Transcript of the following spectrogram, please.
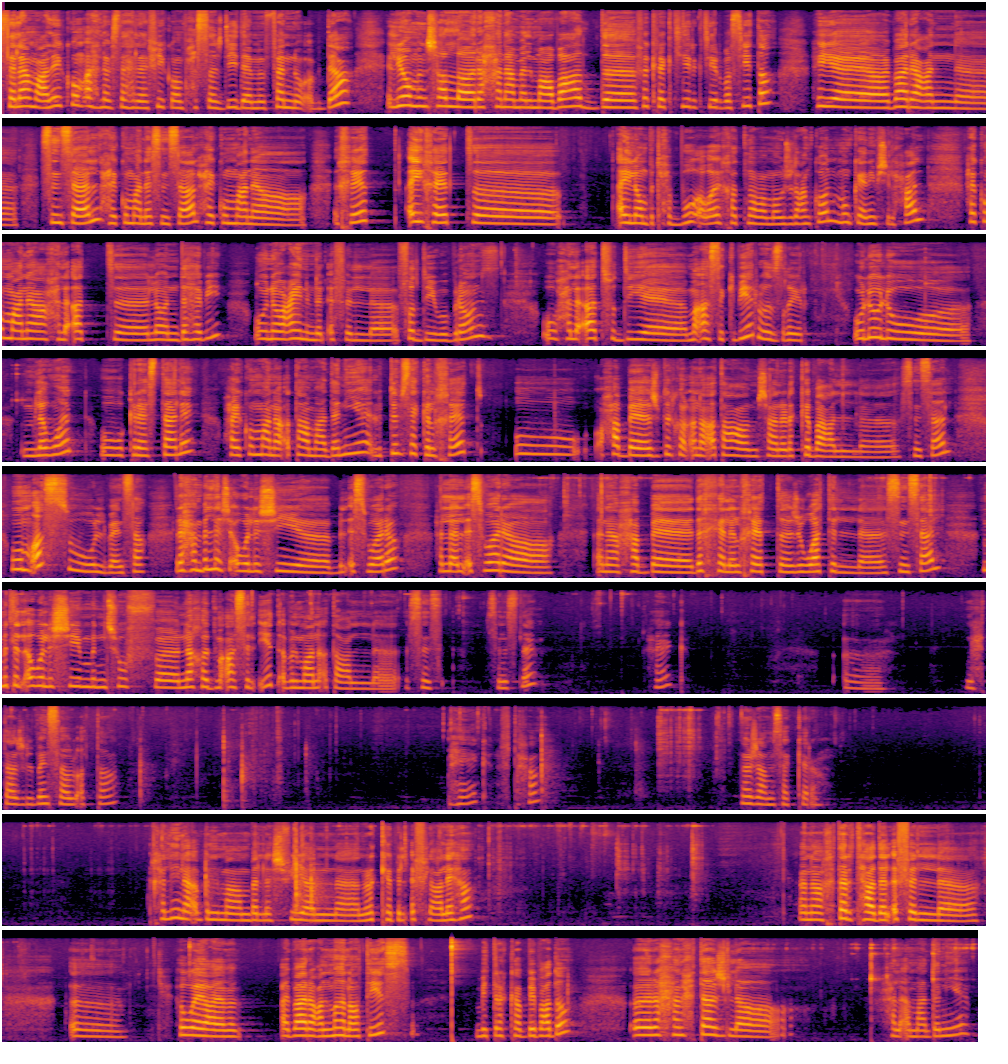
السلام عليكم. أهلا وسهلا فيكم بحصة جديدة من فن وإبداع. اليوم إن شاء الله رح نعمل مع بعض فكرة كتير كتير بسيطة. هي عبارة عن سنسال حيكون معنا سنسال حيكون معنا خيط. أي خيط أي لون بتحبوه أو أي خط نوع موجود عندكم ممكن يمشي الحال. حيكون معنا حلقات لون ذهبي ونوعين من القفل فضي وبرونز وحلقات فضية مقاس كبير وصغير. ولولو ملون وكريستالي وحيكون معنا قطعة معدنية اللي بتمسك الخيط وحابة جبت لكم أنا قطعة مشان أركبها على السنسال ومقص والبنسة. رح نبلش أول شي بالإسوارة. هلأ الإسوارة أنا حابة أدخل الخيط جوات السنسال مثل أول شي بنشوف ناخد مقاس الإيد قبل ما نقطع السنسلة هيك. آه. نحتاج البنسة والقطة. هيك نفتحها. نرجع مسكرها خلينا قبل ما نبلش فيها نركب القفل عليها. أنا اخترت هذا القفل آه، هو عبارة عن مغناطيس بيتركب ببعضه. آه، رح نحتاج لحلقة معدنية.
